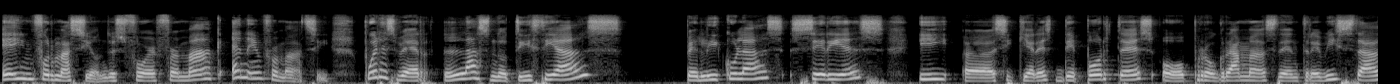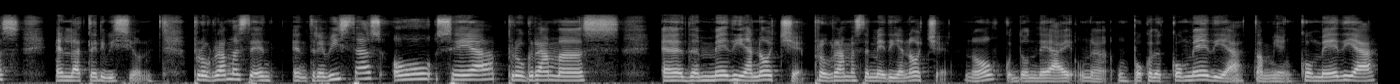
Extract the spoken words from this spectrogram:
e información. Dus voor vermaak en informatie. Puedes ver las noticias películas, series y, uh, si quieres, deportes o programas de entrevistas en la televisión. Programas de en entrevistas o sea programas uh, de medianoche, programas de medianoche, ¿no? Donde hay una, un poco de comedia también, comedia,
